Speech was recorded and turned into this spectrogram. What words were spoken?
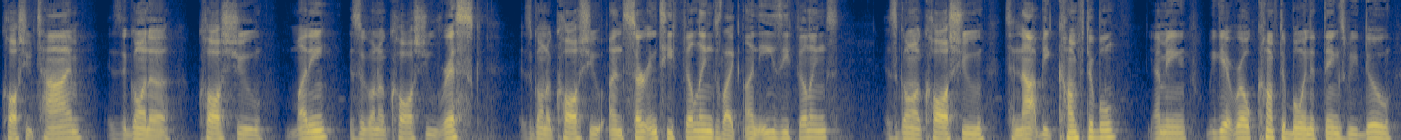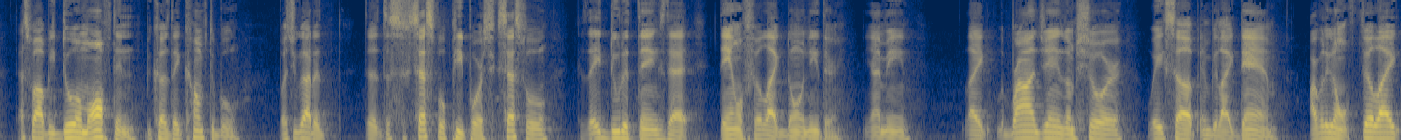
cost you time? Is it going to cost you money? Is it going to cost you risk? Is it going to cost you uncertainty feelings, like uneasy feelings? Is it going to cost you to not be comfortable? I mean, we get real comfortable in the things we do. That's why we do them often because they're comfortable. But you got to, the, the successful people are successful because they do the things that they don't feel like doing either. You know what I mean? Like LeBron James, I'm sure, wakes up and be like, damn, I really don't feel like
